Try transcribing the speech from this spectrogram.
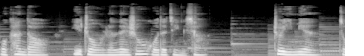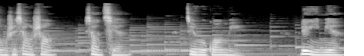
我看到一种人类生活的景象。这一面总是向上、向前，进入光明；另一面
